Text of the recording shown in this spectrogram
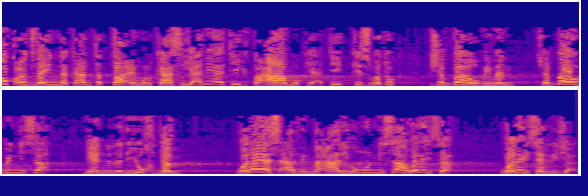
اقعد فإنك أنت الطاعم الكاسي يعني يأتيك طعامك يأتيك كسوتك. شبهه بمن؟ شبهه بالنساء لأن الذي يخدم ولا يسعى في المعالي هم النساء وليس وليس الرجال.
